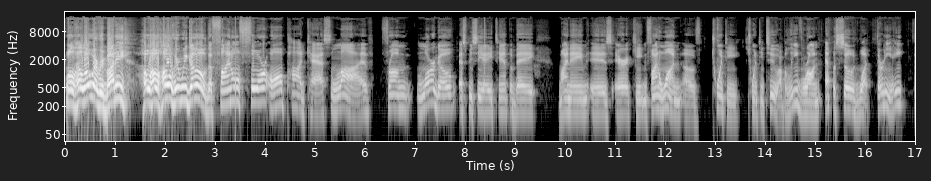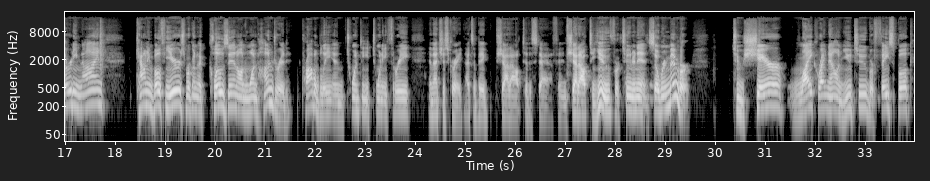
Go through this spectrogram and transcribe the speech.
Well, hello, everybody. Ho, ho, ho. Here we go. The final For All podcast live from Largo, SPCA, Tampa Bay. My name is Eric Keaton. Final one of 2022. I believe we're on episode, what, 38, 39? Counting both years, we're going to close in on 100 probably in 2023. And that's just great. That's a big shout out to the staff and shout out to you for tuning in. So remember, to share, like right now on YouTube or Facebook.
